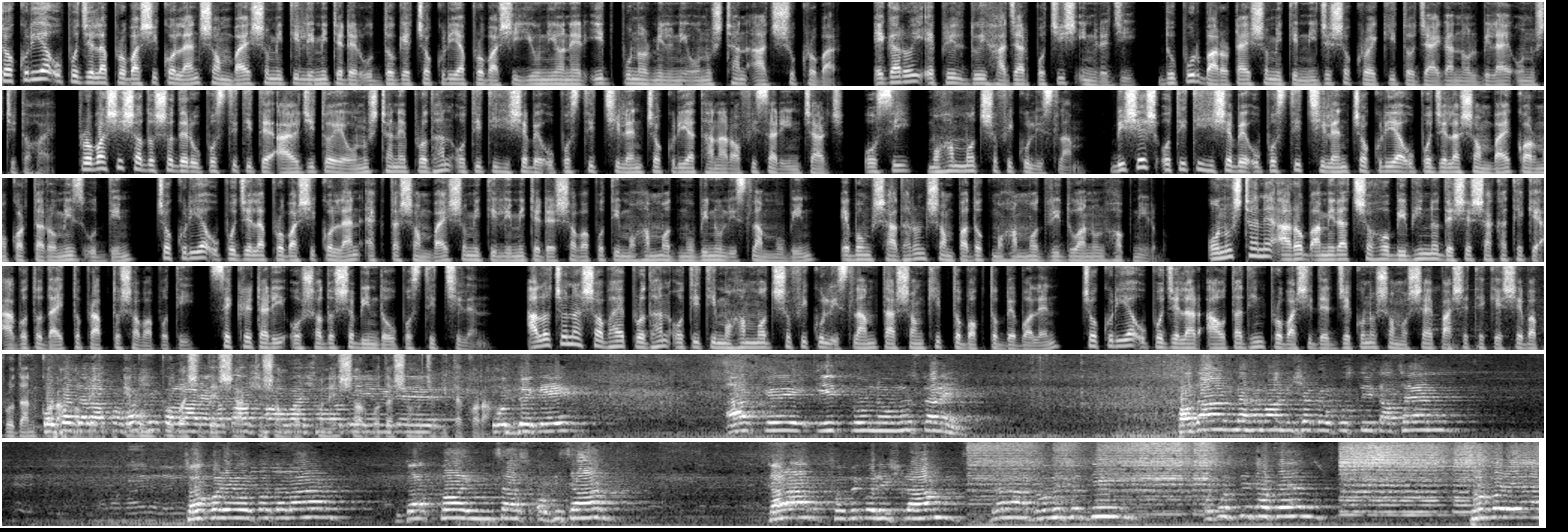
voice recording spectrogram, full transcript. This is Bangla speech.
চকরিয়া উপজেলা প্রবাসী কল্যাণ সমবায় সমিতি লিমিটেডের উদ্যোগে চকরিয়া প্রবাসী ইউনিয়নের ঈদ পুনর্মিলনী অনুষ্ঠান আজ শুক্রবার, এগারোই এপ্রিল দুই হাজার পঁচিশ ইংরেজি, দুপুর বারোটায় সমিতির নিজস্ব ক্রয়কৃত জায়গা নলবিলায় অনুষ্ঠিত হয়। প্রবাসী সদস্যদের উপস্থিতিতে আয়োজিত এ অনুষ্ঠানে প্রধান অতিথি হিসেবে উপস্থিত ছিলেন চকরিয়া থানার officer in charge OC Mohammad Shafiqul Islam. বিশেষ অতিথি হিসেবে উপস্থিত ছিলেন চকরিয়া উপজেলা সমবায় কর্মকর্তা রমিজ উদ্দিন চকরিয়া উপজেলা প্রবাসী কল্যাণ একতা সমবায় সমিতি লিমিটেডের সভাপতি মোহাম্মদ মুবিনুল ইসলাম মুবিন এবং সাধারণ সম্পাদক মোহাম্মদ রিদুয়ানুল হক নির্ব। অনুষ্ঠানে আরব আমিরাতসহ বিভিন্ন দেশের শাখা থেকে আগত দায়িত্বপ্রাপ্ত সভাপতি, সেক্রেটারি ও সদস্যবৃন্দ উপস্থিত ছিলেন। আলোচনা সভায় প্রধান অতিথি মোহাম্মদ শফিকুল ইসলাম তার সংক্ষিপ্ত বক্তব্যে বলেন, চকরিয়া উপজেলার আওতাধীন প্রবাসীদের যেকোনো সমস্যায় পাশে থেকে সেবা প্রদান করা হবে এবং প্রবাসীদের স্বার্থ সংরক্ষণে সর্বদা সহযোগিতা করা হবে। আজকে ঈদ পূর্ণ অনুষ্ঠানে প্রধান মেহমান হিসেবে উপস্থিত আছেন চকরিয়া উপজেলা দক্ষ ইনচার্জ অফিসার জনাব শফিকুল ইসলাম। জনাব রমেশুদ্দিন উপস্থিত আছেন। চকরিয়া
